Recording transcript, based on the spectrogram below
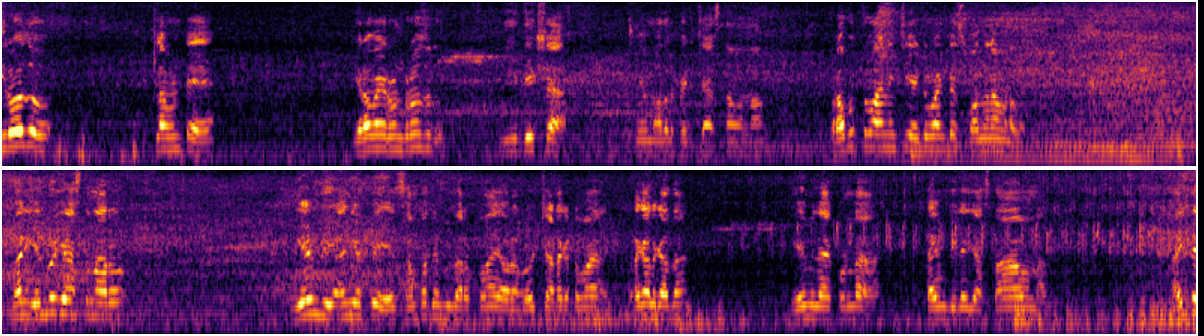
ఈరోజు ఇట్లా ఉంటే ఇరవై రెండు రోజులు ఈ దీక్ష మేము మొదలుపెట్టి చేస్తూ ఉన్నాం. ప్రభుత్వాల నుంచి ఎటువంటి స్పందన ఉండదు. మరి ఎందుకు చేస్తున్నారు? ఏంది అని చెప్పి సంప్రదింపులు జరపటమా? ఎవరైనా వచ్చి అడగటమా? అడగాలి కదా. ఏమీ లేకుండా టైం డిలే చేస్తూ ఉన్నారు. అయితే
